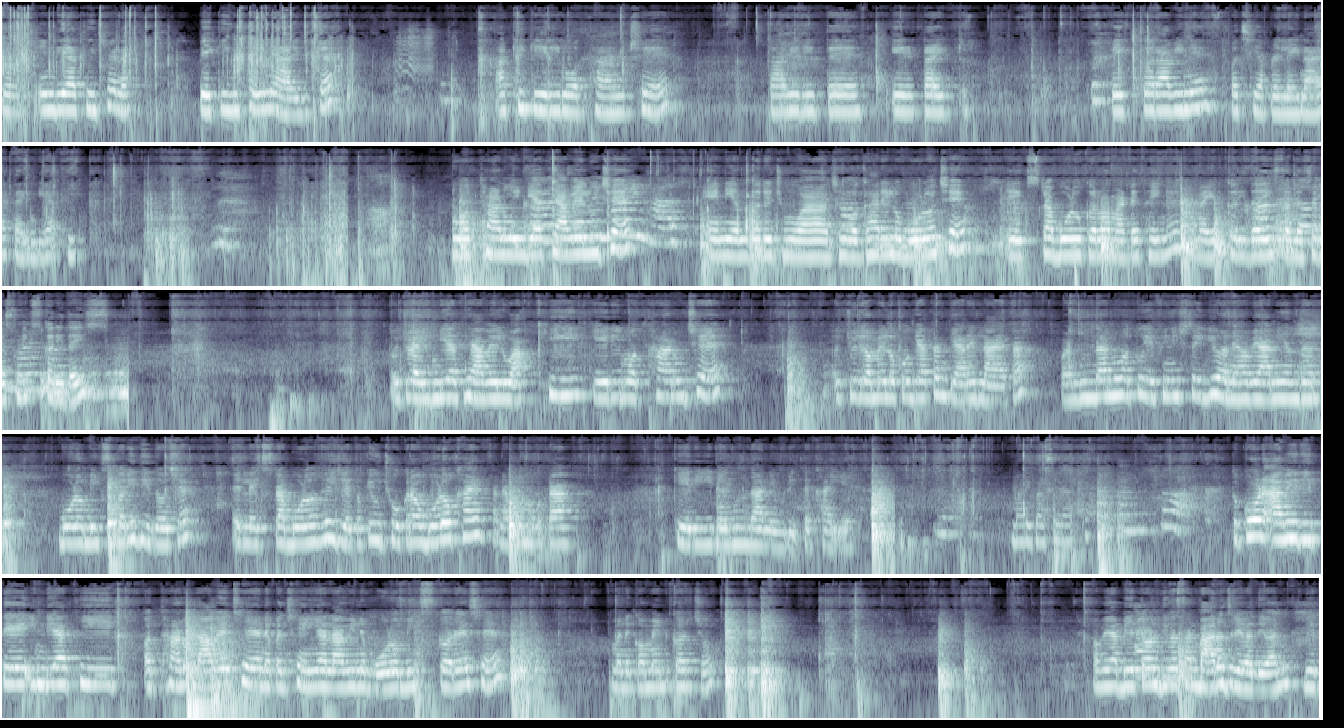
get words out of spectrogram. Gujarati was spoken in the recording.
જો, ઇન્ડિયાથી છે ને, પેકિંગ થઈને આવી છે. આખી કેરીનું અથાણું છે. તો આવી રીતે એરટાઈટ પેક કરાવીને પછી આપણે લઈને આવ્યા હતા ઇન્ડિયાથી. અથાણું ઇન્ડિયાથી આવેલું છે. એની અંદર જોવા જે વઘારેલો બોળો છે, એ એક્સ્ટ્રા બોળો કરવા માટે થઈને એમાં એડ કરી દઈશ અને સરસ મિક્સ કરી દઈશ. તો જો આ ઇન્ડિયાથી આવેલું આખી કેરીનું અથાણું છે. એકચ્યુઅલી અમે લોકો ગયા હતા ને ત્યારે જ લાયા હતા પણ ગુંદાનું હતું એ ફિનિશ થઈ ગયું અને હવે આની અંદર બોળો મિક્સ કરી દીધો છે. એટલે એક્સ્ટ્રા બોળો થઈ જાય તો કેવું છોકરાઓ બોળો ખાય અને આપણે મોટા કેરી ને ગુંદાને એવી રીતે ખાઈએ. મારી પાસે રાખો. તો કોણ આવી રીતે ઇન્ડિયાથી અથાણું લાવે છે અને પછી અહીંયા લાવીને બોળો મિક્સ કરે છે? મને કમેન્ટ કરજો. હવે આ બે ત્રણ દિવસ આને બહાર જ રહેવા દેવાનું. બે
